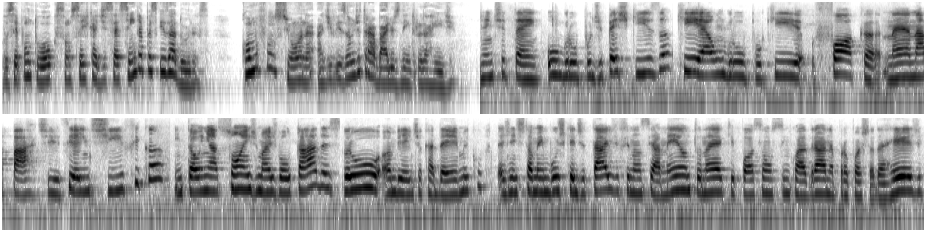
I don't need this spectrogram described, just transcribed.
Você pontuou que são cerca de 60 pesquisadoras. Como funciona a divisão de trabalhos dentro da rede? A gente tem o grupo de pesquisa, que é um grupo que foca né, na parte científica, então em ações mais voltadas para o ambiente acadêmico. A gente também busca editais de financiamento né, que possam se enquadrar na proposta da rede.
